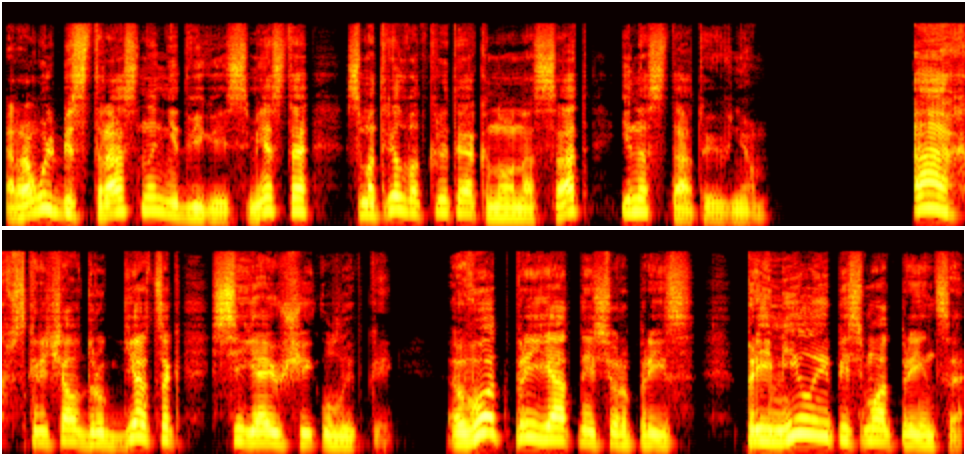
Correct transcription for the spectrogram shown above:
Рауль бесстрастно, не двигаясь с места, смотрел в открытое окно на сад и на статую в нем. «Ах!» — вскричал вдруг герцог с сияющей улыбкой. «Вот приятный сюрприз! Примилое письмо от принца!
